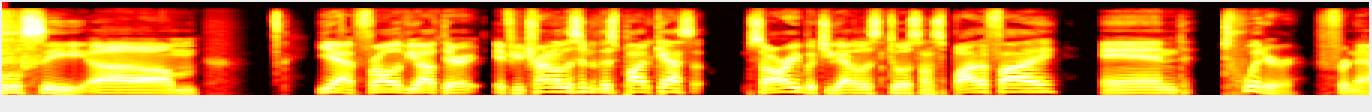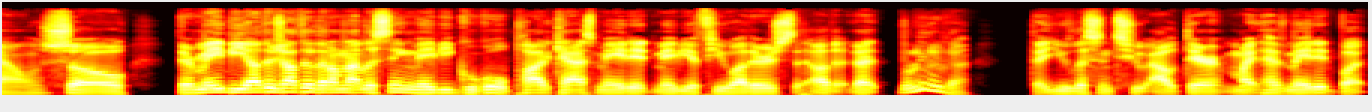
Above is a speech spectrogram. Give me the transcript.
we'll see. Um, yeah, for all of you out there, if you're trying to listen to this podcast, sorry, but you got to listen to us on Spotify and Twitter for now. So there may be others out there that I'm not listening. Maybe Google Podcast made it. Maybe a few others that other, that that you listen to out there might have made it, but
